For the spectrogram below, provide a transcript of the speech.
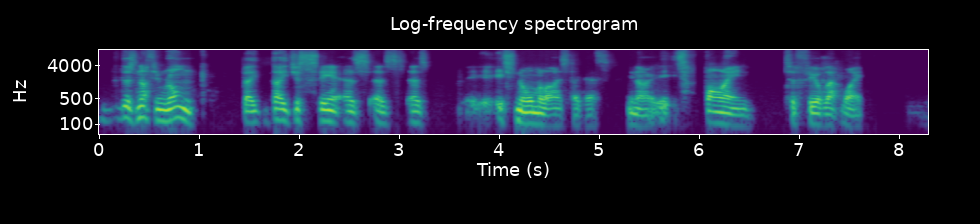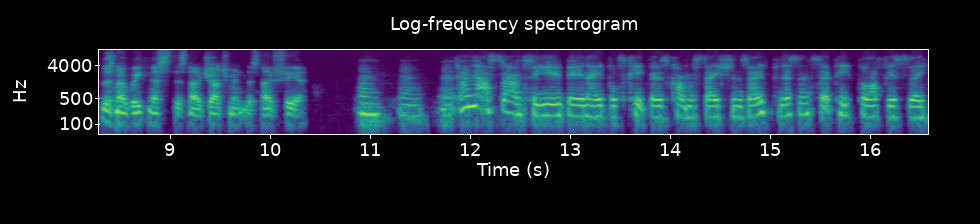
there's nothing wrong they they just see it as as as it's normalized. I guess you know it's fine to feel that way. There's no weakness. There's no judgment. There's no fear. Mm-hmm. And that's down to you being able to keep those conversations open, isn't it? People obviously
